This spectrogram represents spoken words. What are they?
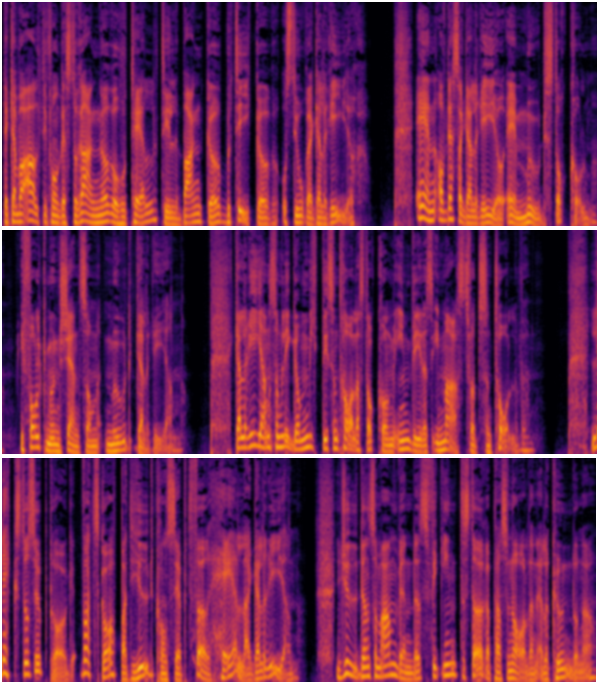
Det kan vara allt ifrån restauranger och hotell till banker, butiker och stora gallerier. En av dessa gallerier är Mood Stockholm, i folkmun känd som Moodgallerian. Gallerian som ligger mitt i centrala Stockholm invigdes i mars 2012. Lexters uppdrag var att skapa ett ljudkoncept för hela gallerian. Ljuden som användes fick inte störa personalen eller kunderna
